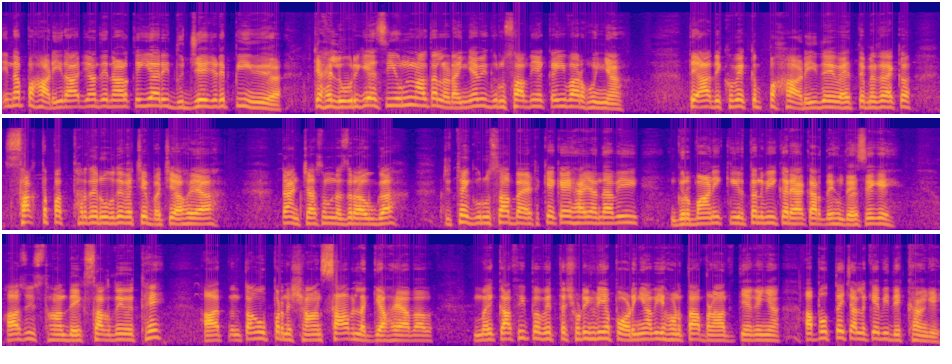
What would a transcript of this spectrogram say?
ਇਹਨਾਂ ਪਹਾੜੀ ਰਾਜਿਆਂ ਦੇ ਨਾਲ ਕਈ ਵਾਰੀ ਦੂਜੇ ਜਿਹੜੇ ਭੀ ਕਹਿਲੂਰੀਏ ਸੀ, ਉਹਨਾਂ ਨਾਲ ਤਾਂ ਲੜਾਈਆਂ ਵੀ ਗੁਰੂ ਸਾਹਿਬ ਦੀਆਂ ਕਈ ਵਾਰ ਹੋਈਆਂ। ਤੇ ਆ ਦੇਖੋ ਵੀ ਇੱਕ ਪਹਾੜੀ ਦੇ ਵਿੱਚ ਤੇ ਮਤਲਬ ਇੱਕ ਸਖਤ ਪੱਥਰ ਦੇ ਰੂਪ ਦੇ ਵਿੱਚ ਇਹ ਬਚਿਆ ਹੋਇਆ। ਢਾਂਚਾ ਤੁਹਾਨੂੰ ਨਜ਼ਰ ਆਊਗਾ, ਜਿੱਥੇ ਗੁਰੂ ਸਾਹਿਬ ਬੈਠ ਕੇ ਕਿਹਾ ਜਾਂਦਾ ਵੀ ਗੁਰਬਾਣੀ ਕੀਰਤਨ ਵੀ ਕਰਿਆ ਕਰਦੇ ਹੁੰਦੇ ਸੀਗੇ। ਆਹ ਤੁਸੀਂ ਸਥਾਨ ਦੇਖ ਸਕਦੇ ਹੋ ਇੱਥੇ। ਆ ਤਾਂ ਉੱਪਰ ਨਿਸ਼ਾਨ ਸਾਹਿਬ ਲੱਗਿਆ ਹੋਇਆ ਵਾ। ਮੈਂ ਕਾਫੀ ਪਵਿੱਤਰ ਛੋਟੀਆਂ ਛੋਟੀਆਂ ਪੌੜੀਆਂ ਵੀ ਹੁਣ ਤਾਂ ਬਣਾ ਦਿੱਤੀਆਂ ਗਈਆਂ। ਆਪਾਂ ਉੱਤੇ ਚੱਲ ਕੇ ਵੀ ਦੇਖਾਂਗੇ।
